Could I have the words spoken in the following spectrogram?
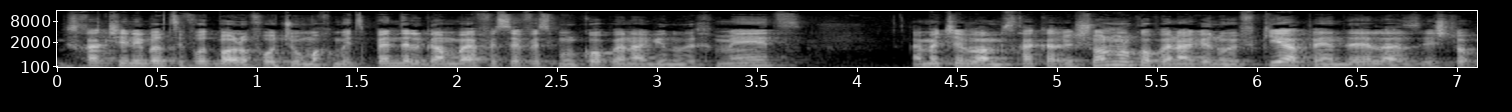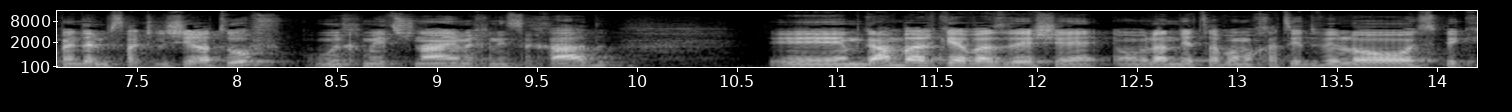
משחק שני ברציפות באלופות שהוא מחמיץ פנדל, גם ב-0-0 מול קופנהגן הוא החמיץ. האמת שבמשחק הראשון מול קופנהגן הוא הבקיע פנדל, אז יש לו פנדל משחק שלישי רצוף, הוא החמיץ שניים, הכניס אחד. אה, גם בהרכב הזה, שהולנד יצא במחצית ולא הספיק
